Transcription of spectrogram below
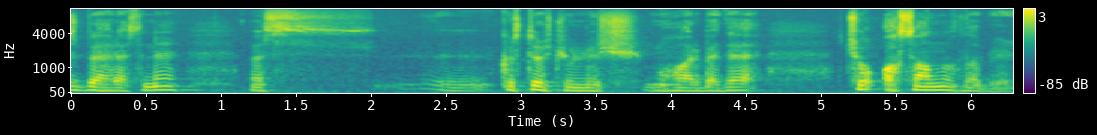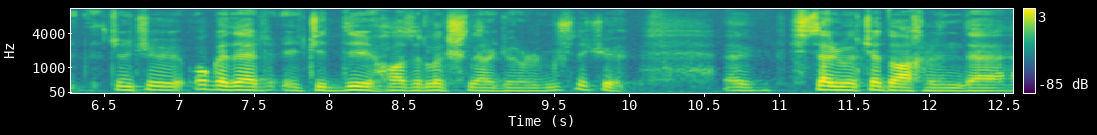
öz bəhrəsini 44 günlük müharibədə çox asanlıqla verdi. Çünki o qədər ciddi hazırlıq işləri görülmüşdü ki, e, istər ölkə daxilində,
